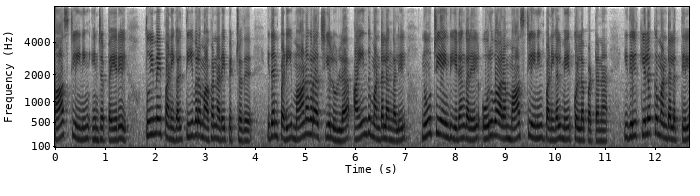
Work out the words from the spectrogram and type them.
மாஸ் கிளீனிங் என்ற பெயரில் தூய்மை பணிகள் தீவிரமாக நடைபெற்றது. இதன்படி மாநகராட்சியில் உள்ள ஐந்து மண்டலங்களில் நூற்றி ஐந்து இடங்களில் ஒரு வாரம் மாஸ் கிளீனிங் பணிகள் மேற்கொள்ளப்பட்டன. இதில் கிழக்கு மண்டலத்தில்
